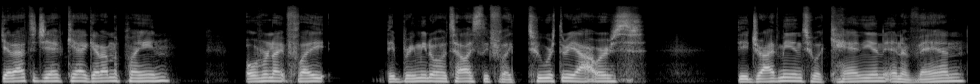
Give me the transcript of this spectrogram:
get out to JFK, I get on the plane, overnight flight. They bring me to a hotel. I sleep for like two or three hours. They drive me into a canyon in a van,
